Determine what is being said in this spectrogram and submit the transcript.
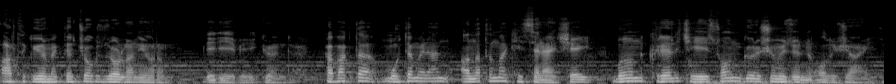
artık yürümekte çok zorlanıyorum dediği bir gündü. Kapakta muhtemelen anlatılmak istenen şey bunun kraliçeyi son görüşümüzün olacağıydı.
